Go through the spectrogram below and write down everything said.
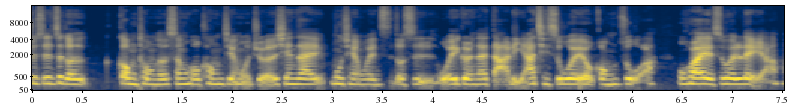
就是这个共同的生活空间，我觉得现在目前为止都是我一个人在打理啊。其实我也有工作啊，我回来也是会累啊，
